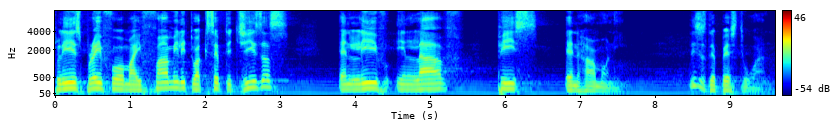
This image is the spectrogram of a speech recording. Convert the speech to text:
Please pray for my family to accept Jesus and live in love, peace, and harmony. This is the best one.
